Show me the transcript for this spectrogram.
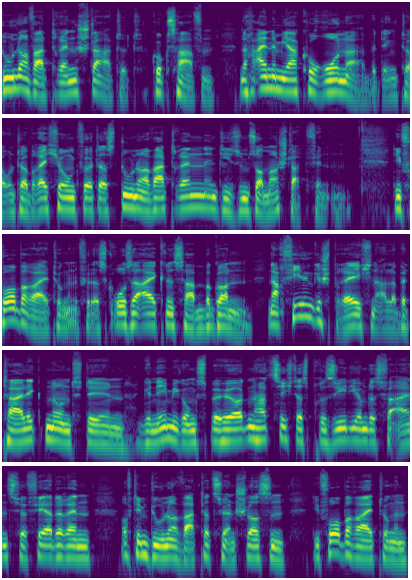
Donauwattrennen startet. Cuxhaven. Nach einem Jahr Corona-bedingter Unterbrechung wird das Donauwattrennen in diesem Sommer stattfinden. Die Vorbereitungen für das große Ereignis haben begonnen. Nach vielen Gesprächen aller Beteiligten und den Genehmigungsbehörden hat sich das Präsidium des Vereins für Pferderennen auf dem Donauwatt dazu entschlossen, die Vorbereitungen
